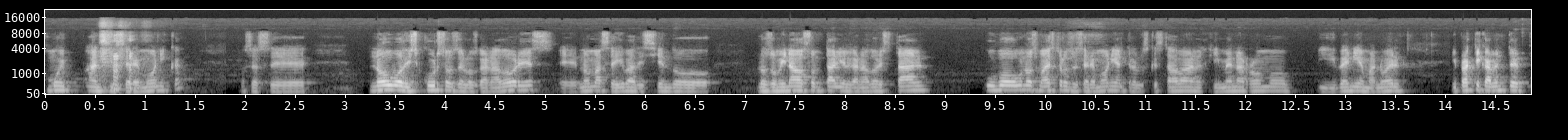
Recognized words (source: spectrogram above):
muy anticeremónica, o sea, no hubo discursos de los ganadores, eh, nomás se iba diciendo los dominados son tal y el ganador es tal. Hubo unos maestros de ceremonia entre los que estaban Jimena Romo y Benny Emanuel, y prácticamente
